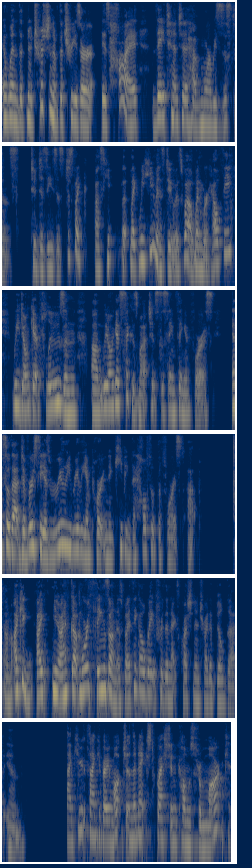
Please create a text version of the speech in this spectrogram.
And when the nutrition of the trees are is high, they tend to have more resistance to diseases, just like us, like we humans do as well. When we're healthy, we don't get flus and um, we don't get sick as much. It's the same thing in forests. And so that diversity is really, really important in keeping the health of the forest up. Um, I could, I, you know, I've got more things on this, but I think I'll wait for the next question and try to build that in. Thank you. Thank you very much. And the next question comes from Mark,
